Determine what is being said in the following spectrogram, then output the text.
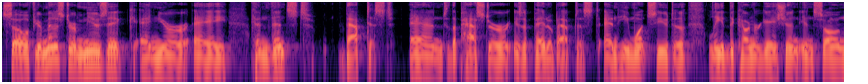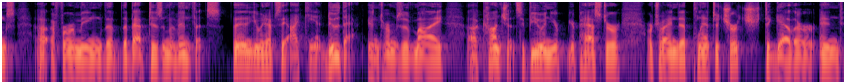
So if you're a minister of music and you're a convinced Baptist and the pastor is a Paedobaptist, and he wants you to lead the congregation in songs uh, affirming the, the baptism of infants, then you would have to say, I can't do that in terms of my uh, conscience. If you and your, your pastor are trying to plant a church together and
